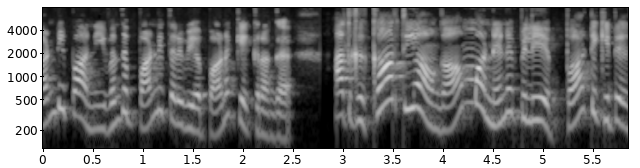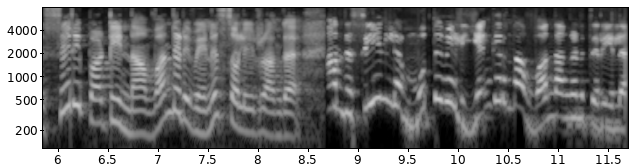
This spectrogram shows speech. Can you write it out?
கண்டிப்பாக நீ வந்து பண்ணி தருவியப்பான்னு கேட்குறாங்க அதுக்கு கார்த்தியும் அவங்க அம்மா நினைப்பிலேயே பாட்டிக்கிட்ட சரி பாட்டி நான் வந்துடுவேன்னு சொல்லிடுறாங்க. அந்த சீன்ல முத்துவேல் எங்க இருந்தா வந்தாங்கன்னு தெரியல.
